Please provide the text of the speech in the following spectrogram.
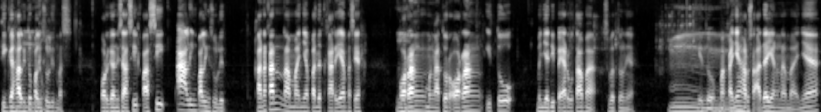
Tiga hal itu paling Hmm. sulit mas. Organisasi pasti paling paling sulit. Karena kan namanya padat karya mas ya. Hmm. Orang mengatur orang itu menjadi PR utama sebetulnya. Hmm. gitu. Makanya harus ada yang namanya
